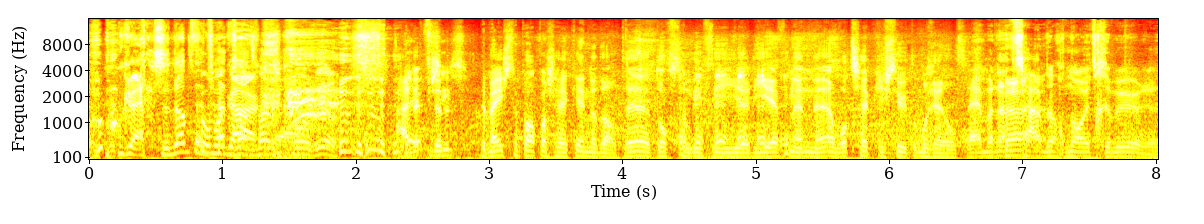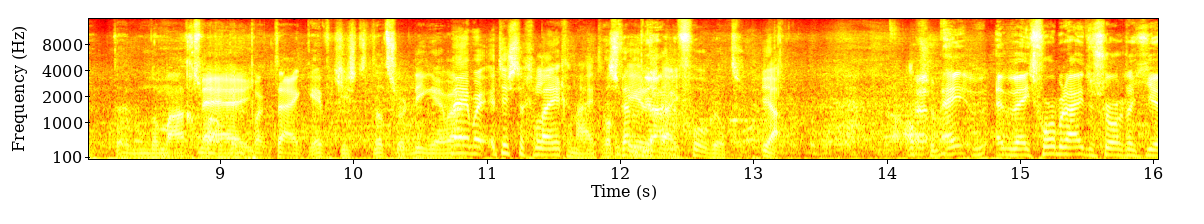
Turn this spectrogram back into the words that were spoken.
hoe krijgen ze dat voor dat, dat elkaar? was mijn voordeel. Ja, de, de- de meeste papa's herkennen dat. Hè? Dochterlief die, die even een, een WhatsAppje stuurt om geld. Nee, maar dat zou nog nooit gebeuren. Normaal gesproken Nee. in de praktijk eventjes dat soort dingen. Maar Nee, maar het is de gelegenheid. dat Wat is wel een voorbeeld. Ja, absoluut. Hey, wees voorbereid, dus zorg dat je,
